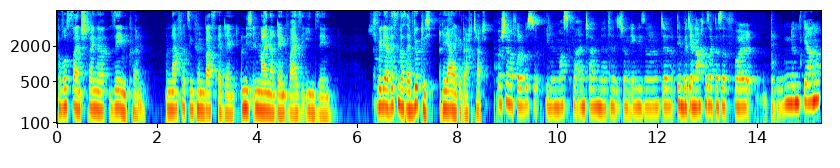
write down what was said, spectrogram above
Bewusstseinsstränge sehen können und nachvollziehen können, was er denkt und nicht in meiner Denkweise ihn sehen. Ich will ja wissen, was er wirklich real gedacht hat. Aber stell dir mal vor, du bist so Elon Musk für einen Tag, der hat halt schon irgendwie so, der, dem wird ja nachgesagt, dass er voll Drogen nimmt gerne.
